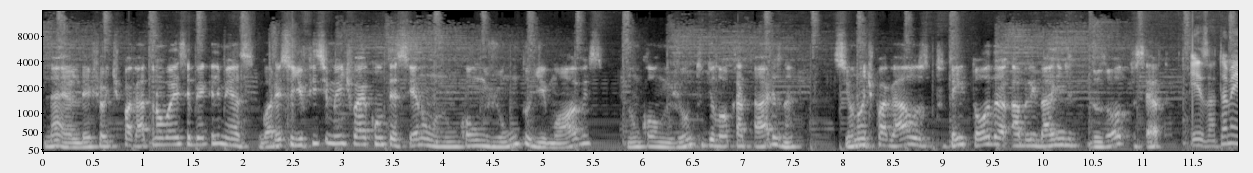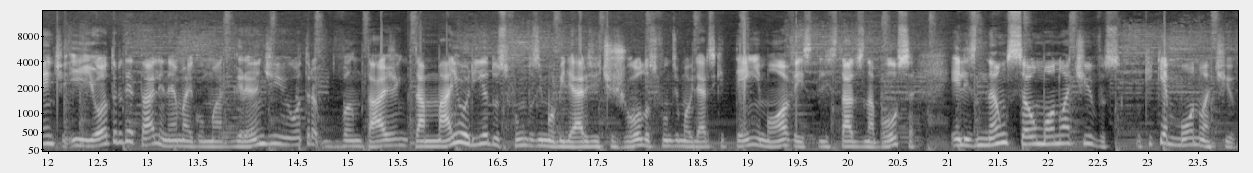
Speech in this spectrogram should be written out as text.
né? Ele deixou de pagar, tu não vai receber aquele mês. Agora, isso dificilmente vai acontecer num, num conjunto de imóveis, num conjunto de locatários, né? Se um não te pagar, tu tem toda a blindagem dos outros, certo? Exatamente. E outro detalhe, né, Maigo? Uma grande outra vantagem da maioria dos fundos imobiliários de tijolo, os fundos imobiliários que têm imóveis listados na bolsa, eles não são monoativos. O que, que é monoativo?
